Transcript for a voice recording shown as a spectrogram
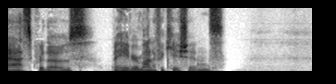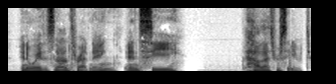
ask for those behavior modifications in a way that's non-threatening and see how that's received?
